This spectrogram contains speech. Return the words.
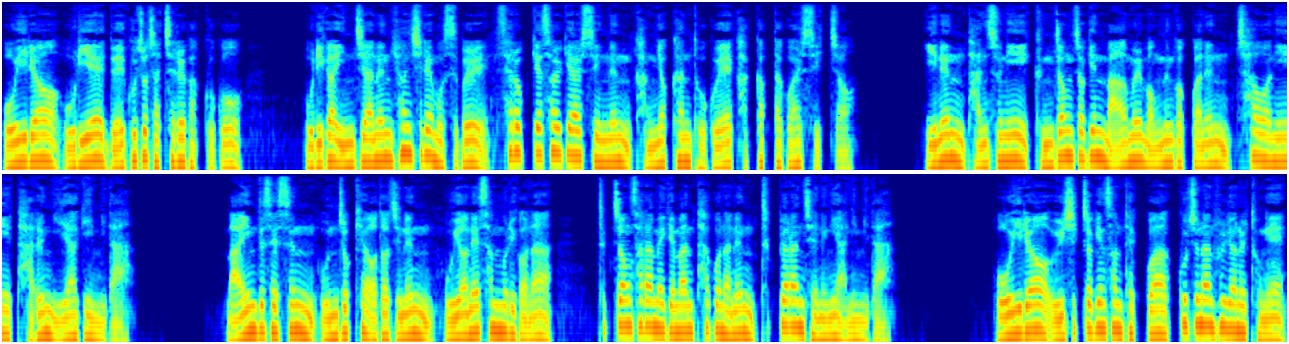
오히려 우리의 뇌구조 자체를 바꾸고 우리가 인지하는 현실의 모습을 새롭게 설계할 수 있는 강력한 도구에 가깝다고 할 수 있죠. 이는 단순히 긍정적인 마음을 먹는 것과는 차원이 다른 이야기입니다. 마인드셋은 운 좋게 얻어지는 우연의 산물이거나 특정 사람에게만 타고나는 특별한 재능이 아닙니다. 오히려 의식적인 선택과 꾸준한 훈련을 통해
